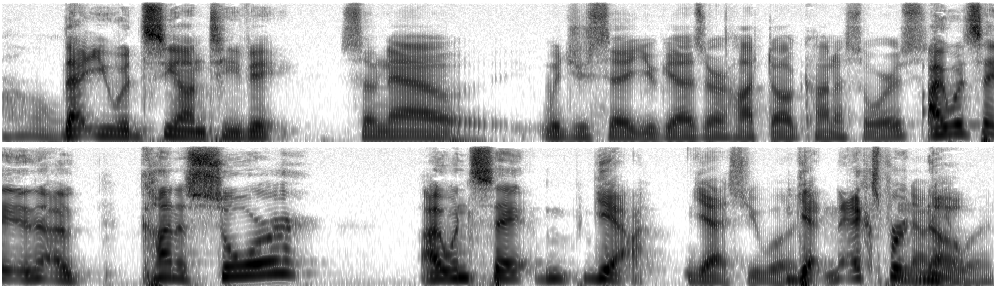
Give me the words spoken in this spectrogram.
Oh. that you would see on TV. So now, would you say you guys are hot dog connoisseurs? I would say a connoisseur. I wouldn't say mm, yeah, yes, you would. yeah, an expert no, no.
